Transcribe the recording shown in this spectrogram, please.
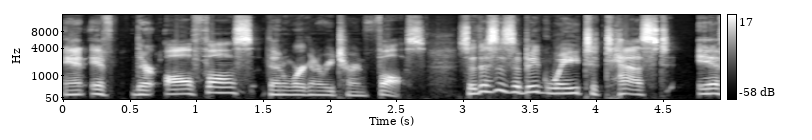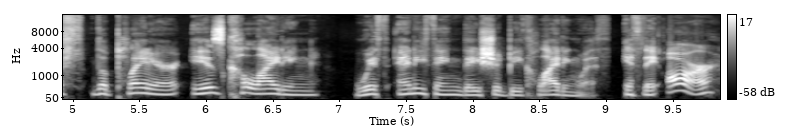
And if they're all false, then we're going to return false. So this is a big way to test if the player is colliding with anything they should be colliding with. If they are,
